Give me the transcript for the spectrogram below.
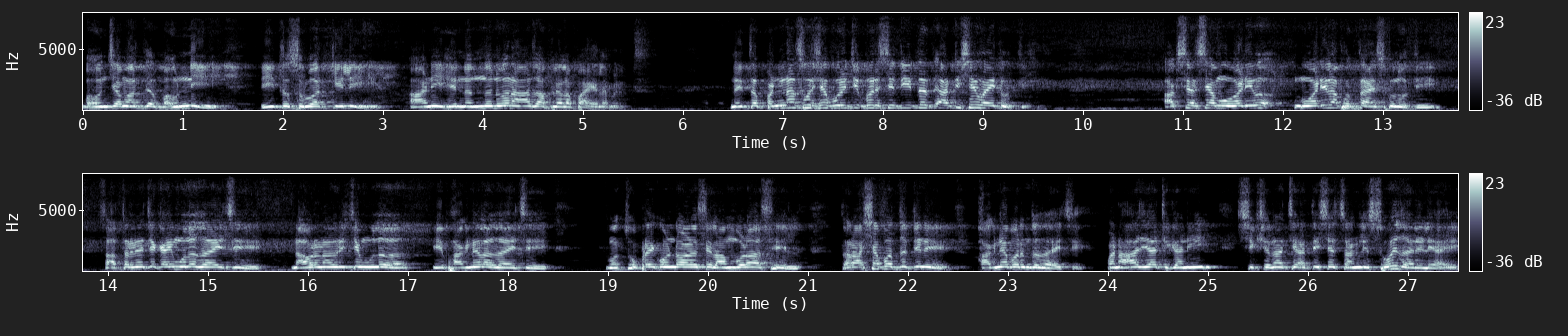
भाऊंच्या माध्य भाऊंनी इथं सुरुवात केली आणि हे नंदनवन आज आपल्याला पाहायला मिळतं. नाही तर पन्नास वर्षापूर्वीची परिस्थिती तर अतिशय वाईट होती. अक्षरशः मोहाडी मोहाडीला फक्त हायस्कूल होती. सातारण्याचे काही मुलं जायचे नावरानावरीचे मुलं हे फागण्याला जायचे. मग चोपडे कोंडाळ असेल आंबोळा असेल तर अशा पद्धतीने फागण्यापर्यंत जायचे. पण आज या ठिकाणी शिक्षणाची अतिशय चांगली सोय झालेली आहे.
